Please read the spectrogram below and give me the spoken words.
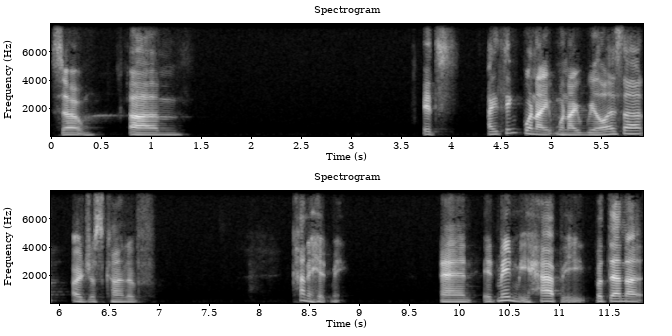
So, um, it's, I think when I, when I realized that, I just kind of, kind of hit me and it made me happy. But then I,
